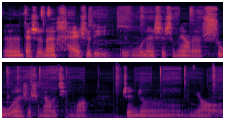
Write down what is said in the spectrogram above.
嗯，但是呢，还是得无论是什么样的书，无论是什么样的情况，真正你要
